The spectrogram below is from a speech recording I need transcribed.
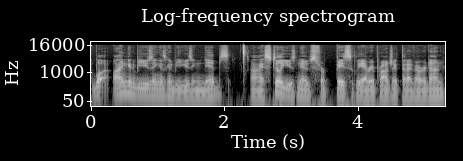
what I'm going to be using is going to be using nibs. I still use nibs for basically every project that I've ever done.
